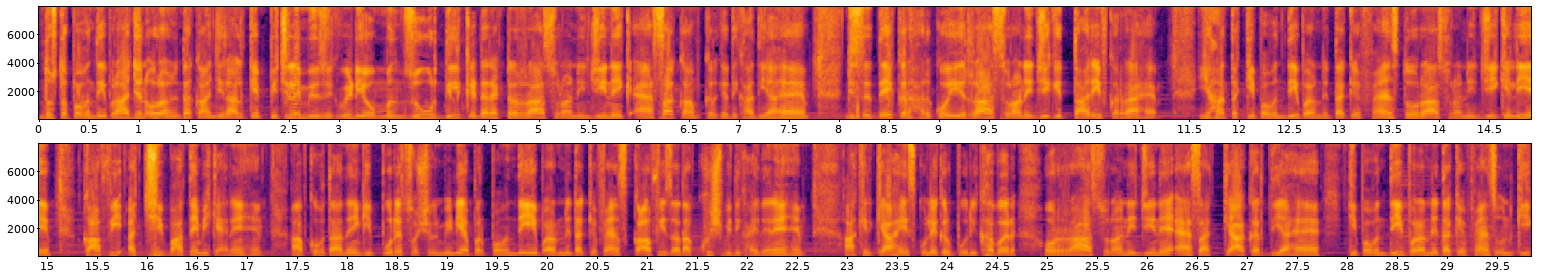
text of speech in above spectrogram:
दोस्तों, पवनदीप राजन और अनिता कांजीलाल के पिछले म्यूज़िक वीडियो मंजूर दिल के डायरेक्टर राज सुरानी जी ने एक ऐसा काम करके दिखा दिया है, जिसे देखकर हर कोई राज सुरानी जी की तारीफ़ कर रहा है। यहाँ तक कि पवनदीप और अनिता के फैंस तो राज सुरानी जी के लिए काफ़ी अच्छी बातें भी कह रहे हैं। आपको बता दें कि पूरे सोशल मीडिया पर पवनदीप और अनिता के फैंस काफ़ी ज़्यादा खुश भी दिखाई दे रहे हैं। आखिर क्या है इसको लेकर पूरी खबर? और राज सुरानी जी ने ऐसा क्या कर दिया है कि पवनदीप और अनिता के फैंस उनकी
